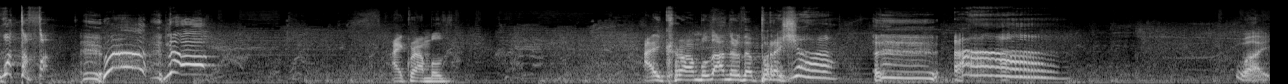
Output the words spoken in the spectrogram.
What the fuck? Ah! No! I crumbled. I crumbled under the pressure. Ah! Why?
